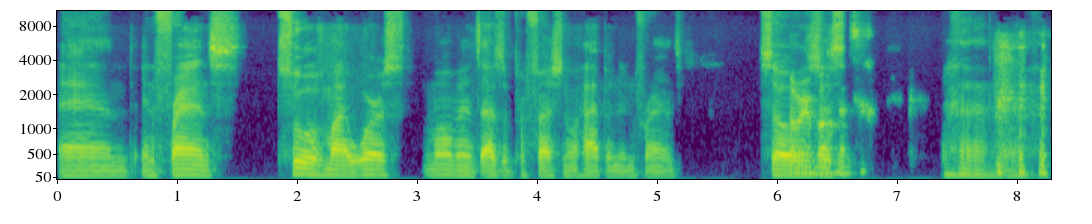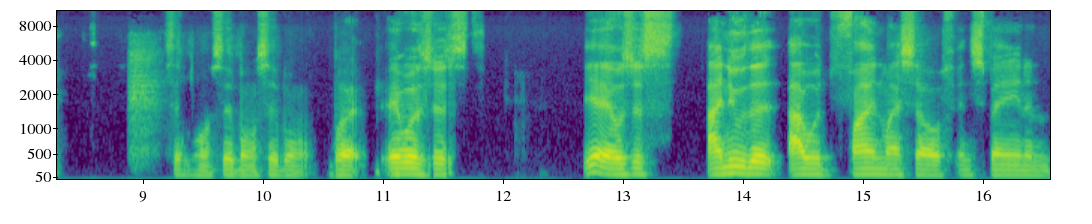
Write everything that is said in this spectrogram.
And in France, two of my worst moments as a professional happened in France. So Sorry about just, that. c'est bon, c'est bon, c'est bon. But it was just yeah, it was just I knew that I would find myself in Spain, and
